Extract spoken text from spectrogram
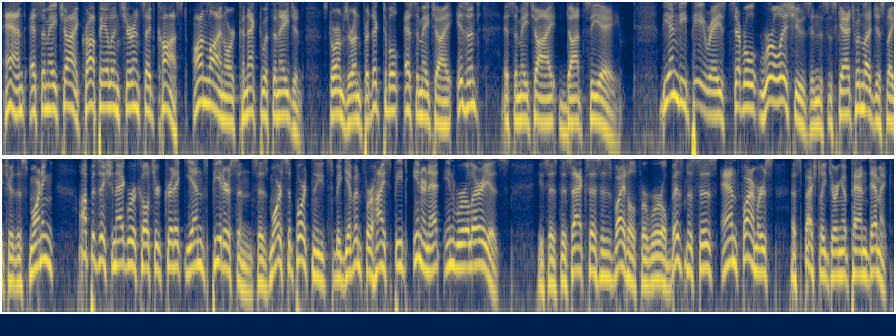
And SMHI Crop Hail Insurance at cost, online or connect with an agent. Storms are unpredictable, SMHI isn't, smhi.ca. The NDP raised several rural issues in the Saskatchewan legislature this morning. Opposition agriculture critic Jens Petersen says more support needs to be given for high speed internet in rural areas. He says this access is vital for rural businesses and farmers, especially during a pandemic.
